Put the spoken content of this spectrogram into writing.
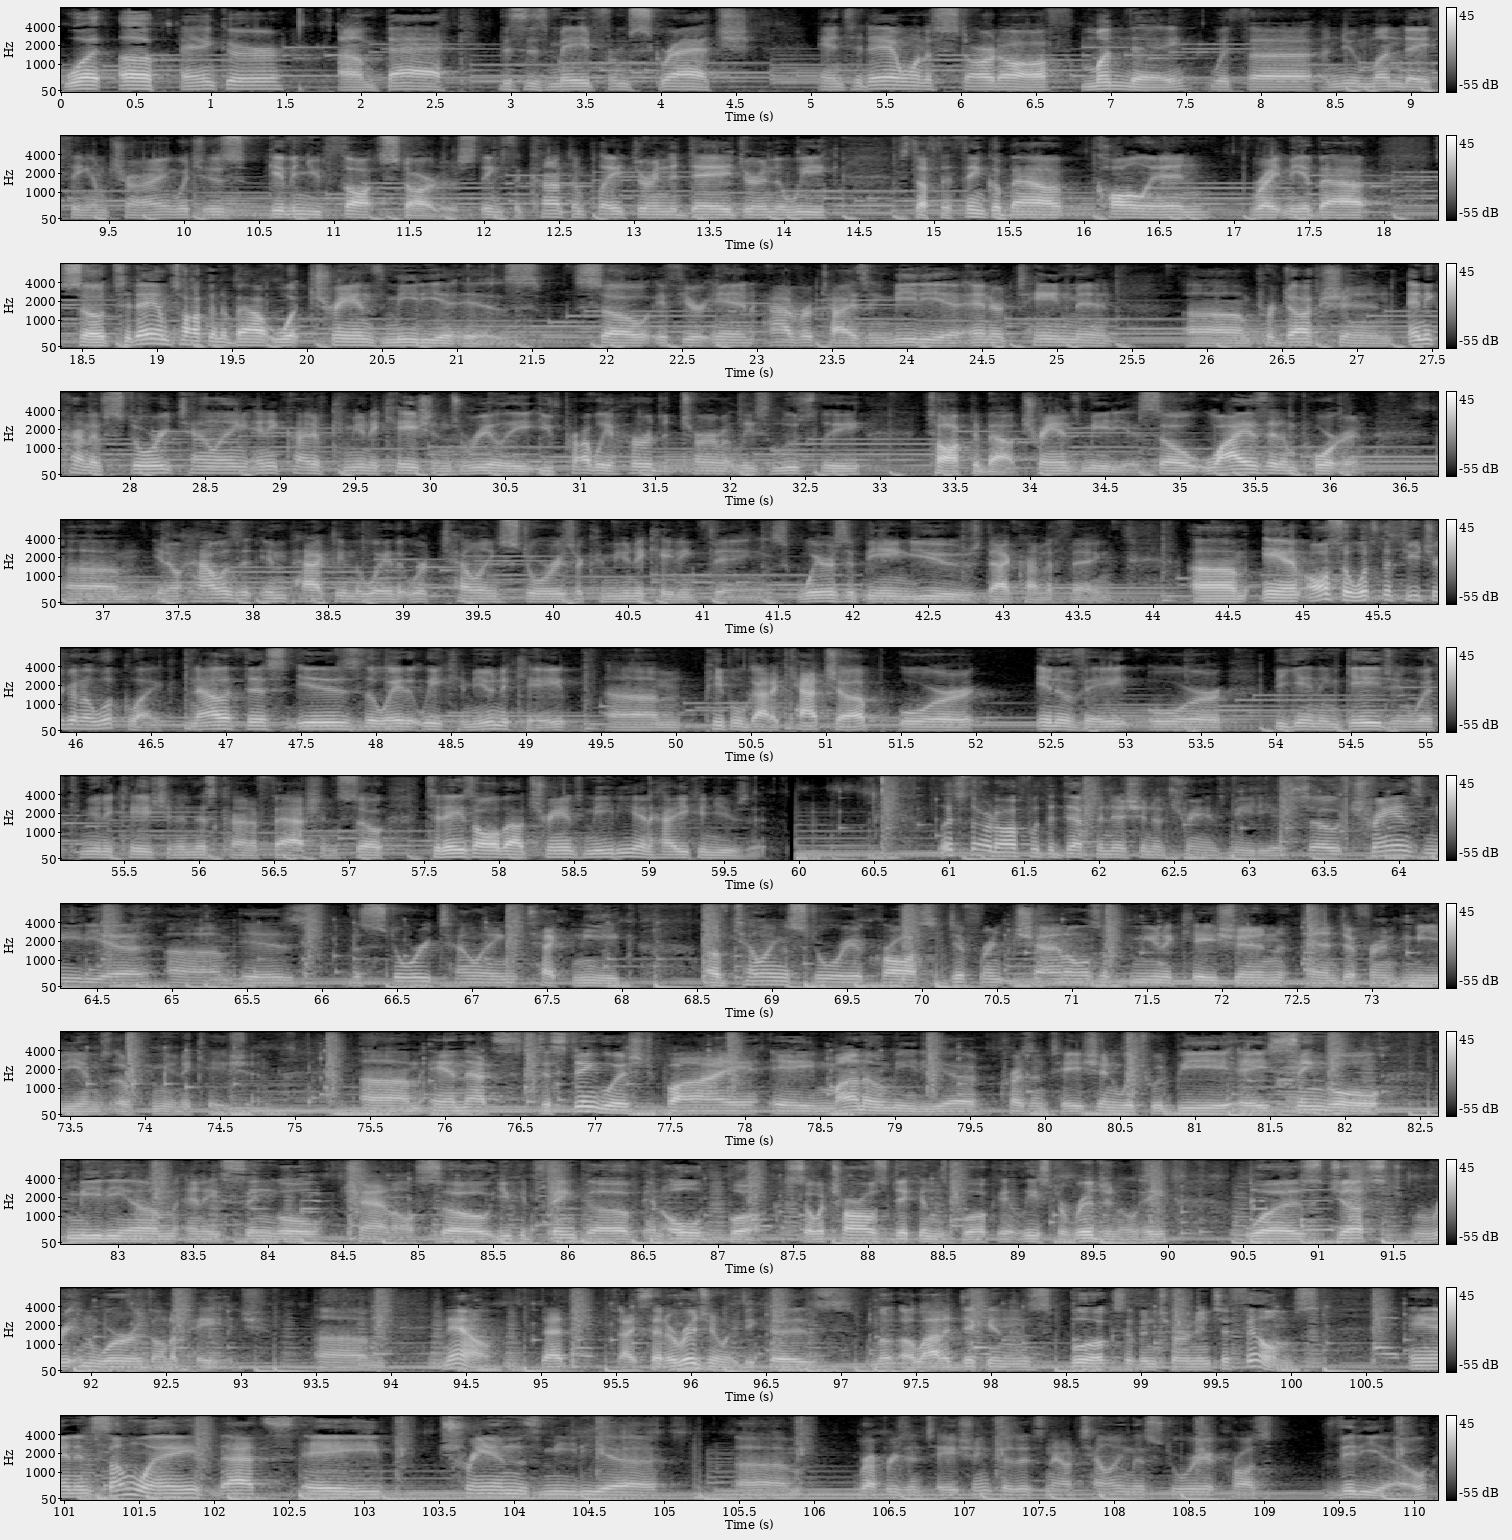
What up, Anchor? I'm back. This is made from scratch. And today I want to start off Monday with uh, a new Monday thing I'm trying, which is giving you thought starters, things to contemplate during the day, during the week, stuff to think about, call in, write me about. So today I'm talking about what transmedia is. So if you're in advertising, media, entertainment, um, production, any kind of storytelling, any kind of communications, really, you've probably heard the term at least loosely talked about, transmedia. So, why is it important? Um, you know, how is it impacting the way that we're telling stories or communicating things? Where is it being used? That kind of thing. Um, and also, what's the future going to look like? Now that this is the way that we communicate, um, people got to catch up or innovate or begin engaging with communication in this kind of fashion. So today's all about transmedia and how you can use it. Let's start off with the definition of transmedia. So, transmedia um, is the storytelling technique of telling a story across different channels of communication and different mediums of communication. Um, and that's distinguished by a monomedia presentation, which would be a single medium and a single channel. So you could think of an old book. So a Charles Dickens book, at least originally, was just written words on a page. Um, now, that I said originally because a lot of Dickens books have been turned into films. And in some way, that's a transmedia um, representation because it's now telling the story across video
